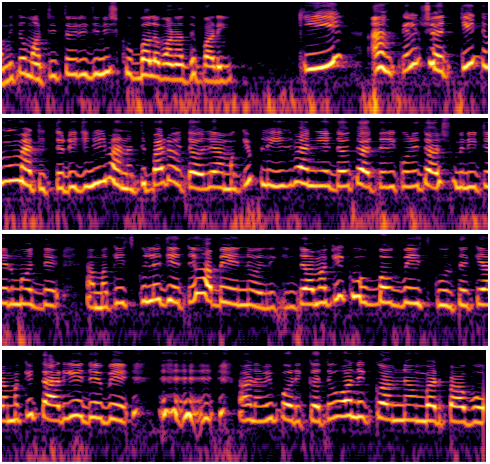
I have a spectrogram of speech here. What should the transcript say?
আমি তো মাটির তৈরি জিনিস খুব ভালো বানাতে পারি। কি? আঙ্কেল, সত্যি তুমি মাটির তৈরি জিনিস বানাতে পারো? তাহলে আমাকে প্লিজ বানিয়ে দাও তাড়াতাড়ি করে দশ মিনিটের মধ্যে। আমাকে স্কুলে যেতে হবে, নইলে কিন্তু আমাকে খুব বকবে স্কুল থেকে, আমাকে তাড়িয়ে দেবে। আর আমি পরীক্ষাতেও অনেক কম নাম্বার পাবো।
